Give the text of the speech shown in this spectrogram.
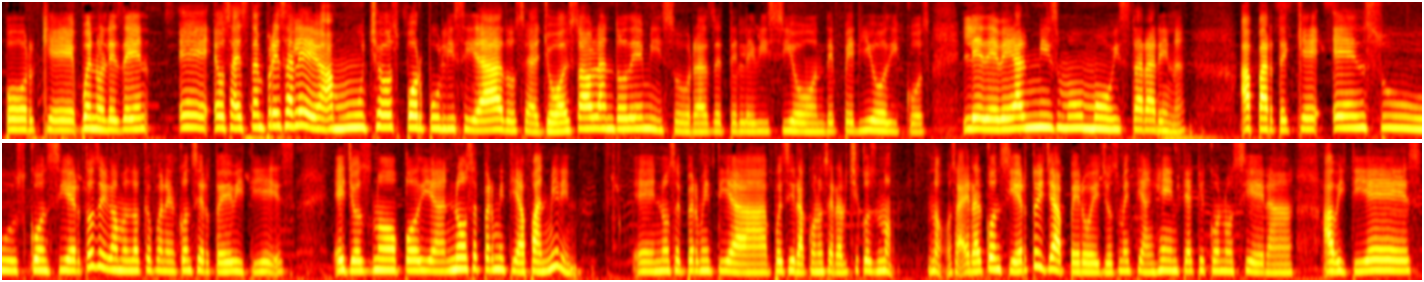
Porque, bueno, les den, eh, o sea, esta empresa le debe a muchos por publicidad, o sea, yo estaba hablando de emisoras, de televisión, de periódicos, le debe al mismo Movistar Arena. Aparte que en sus conciertos, digamos lo que fue en el concierto de BTS, ellos no podían, no se permitía fan meeting, eh, no se permitía pues ir a conocer a los chicos, no, no, o sea, era el concierto y ya, pero ellos metían gente a que conociera a BTS,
